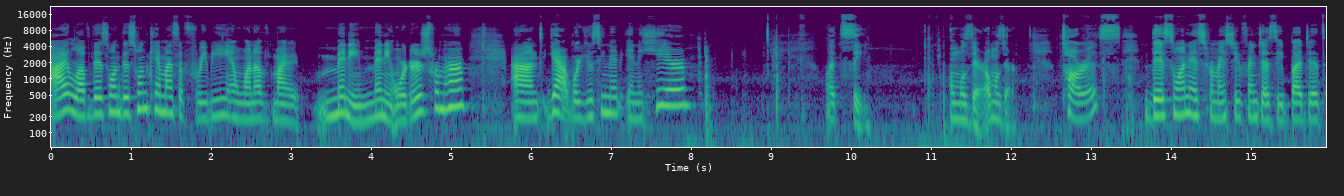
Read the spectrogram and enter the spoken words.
I love this one. This one came as a freebie in one of my many, many orders from her. And yeah, we're using it in here. Let's see. Almost there, almost there. Taurus. This one is from my sweet friend Jessie Budgets.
